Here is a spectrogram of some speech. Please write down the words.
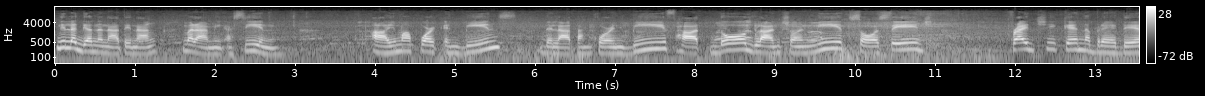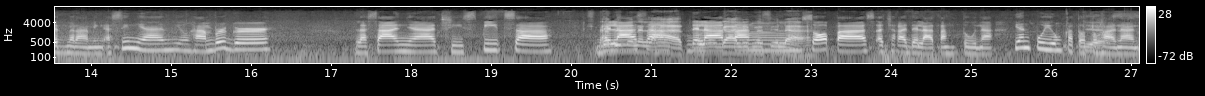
nilagyan na natin ng maraming asin. Ah, yung mga pork and beans, delatang corned beef, hot dog, luncheon meat, sausage, fried chicken na breaded, maraming asin yan, yung hamburger, lasagna, cheese pizza, Mo na lahat. delatang na sila. sopas, at saka delatang tuna. Yan po yung katotohanan.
